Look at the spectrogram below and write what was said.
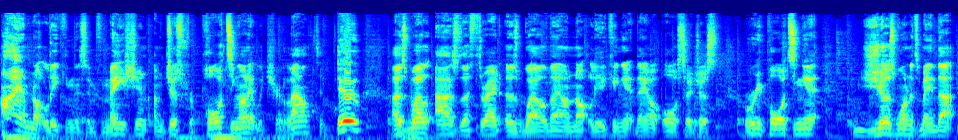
I am not leaking this information. I'm just reporting on it, which you're allowed to do, as well as the thread as well. They are not leaking it. They are also just reporting it. Just wanted to make that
